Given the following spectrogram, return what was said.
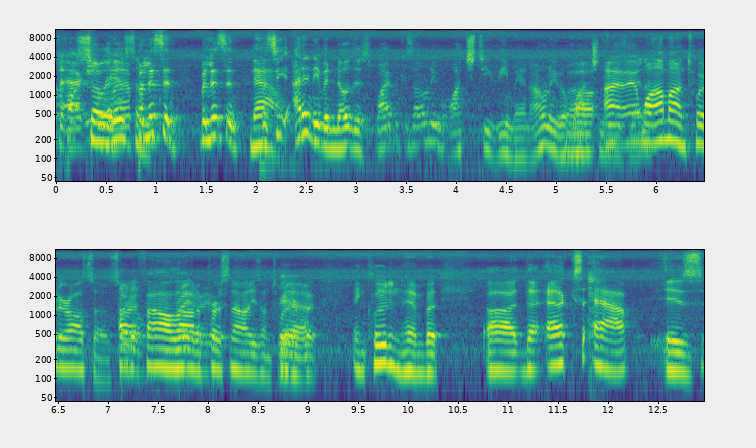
supposed to far- actually So happen? listen. But listen, but listen. Now. But see, I didn't even know this. Why? Because I don't even watch TV, man. I don't even Well, watch news. I, man. well, I'm on Twitter also, so Oh, I follow a right, lot of right, right. personalities on Twitter, Yeah. but including him. But uh, the X app is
